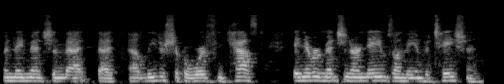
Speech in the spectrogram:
when they mentioned that that uh, leadership award from CAST, they never mentioned our names on the invitation.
